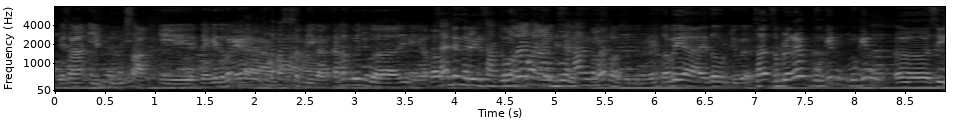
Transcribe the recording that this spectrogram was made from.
misalnya ibu sakit ya gitu kan kita, Iya. kita pasti sedih kan karena gue juga ini apa Saya dengerin satu lagu aja bisa nangis apa? loh sebenarnya. Tapi ya itu juga sa- sebenarnya mungkin mungkin eh, si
